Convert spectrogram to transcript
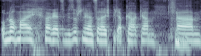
um nochmal, weil wir jetzt sowieso schon eine ganze Reihe Spiele abgehakt haben, ähm,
